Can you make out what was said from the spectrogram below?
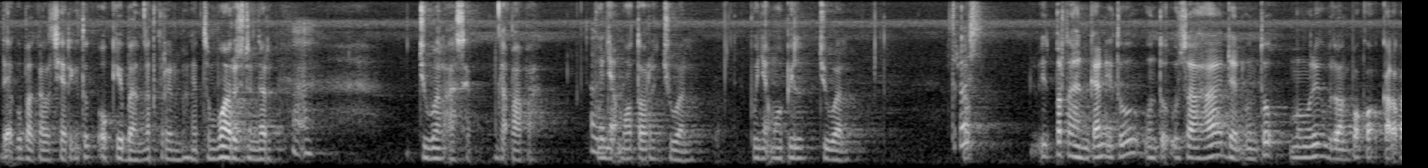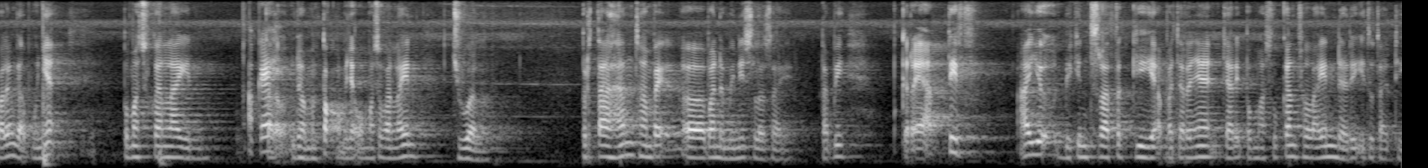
Jadi aku bakal sharing itu oke banget keren banget. Semua harus dengar. Jual aset nggak apa-apa. Punya motor jual. Punya mobil jual. Terus? Pertahankan itu untuk usaha dan untuk memenuhi kebutuhan pokok. Kalau kalian nggak punya pemasukan lain. Oke. kalau udah mentok nggak punya pemasukan lain jual bertahan sampai eh, pandemi ini selesai. Tapi kreatif ayo bikin strategi apa caranya cari pemasukan selain dari itu tadi.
